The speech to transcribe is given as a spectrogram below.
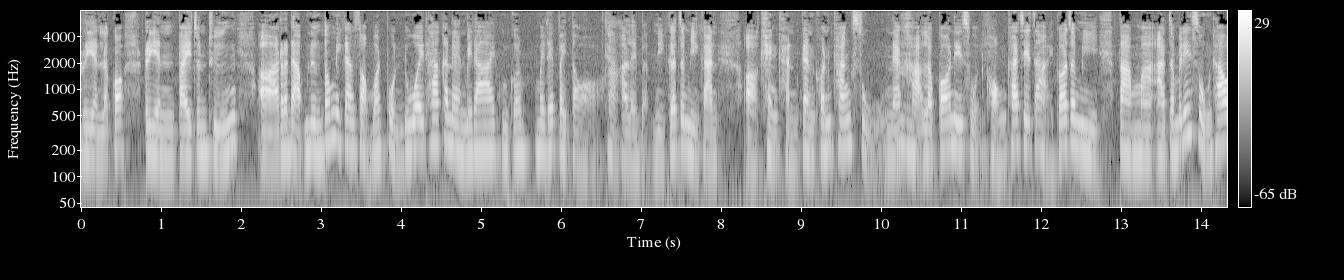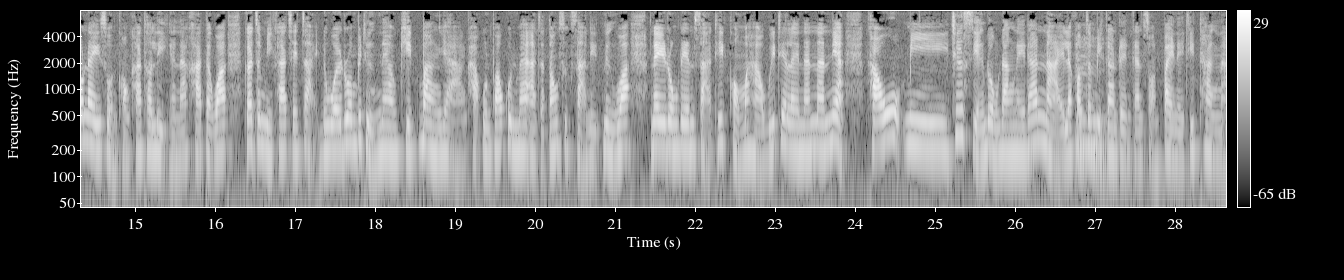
เรียนแล้วก็เรียนไปจนถึงเอ่อระดับหนึ่งต้องมีการสอบวัดผลด้วย ถ้าคะแนนไม่ได้คุณก็ไม่ได้ไปต่อค่ะอะไรแบบนี้ก็จะมีการเอ่อแข่งขันกันค่อนข้างสูงนะคะแล้วก็ในส่วนของค่าใช้จ่ายก็จะมีตามมาอาจจะไม่ได้สูงเท่าในส่วนของคาทอลิกอะนะคะ แต่ว่าก็จะมีค่าใช้จ่ายด้วยรวมไปถึงแนวคิดบางอย่างค่ะ คุณพ่อคุณแม่อาจจะต้องศึกษานิดนึงว่าในโรงเรียนสาธิตของมหาวิทยาลัยนั้นๆเนี่ยเขามีชื่อเสียงโด่งดังในด้านไหน แล้วเขาจะมีการเรียนการสอนไปในทิศทางไหน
